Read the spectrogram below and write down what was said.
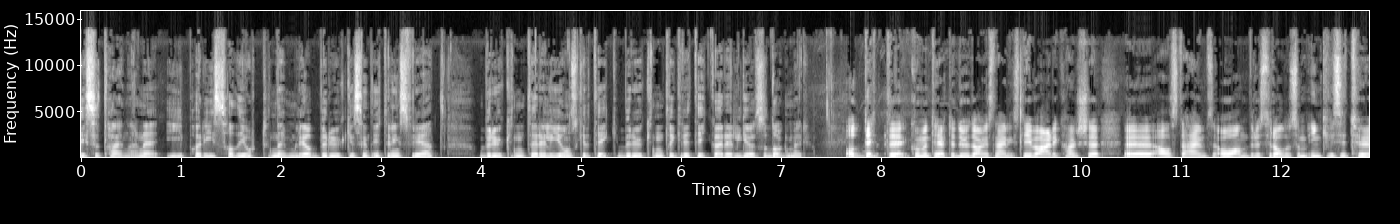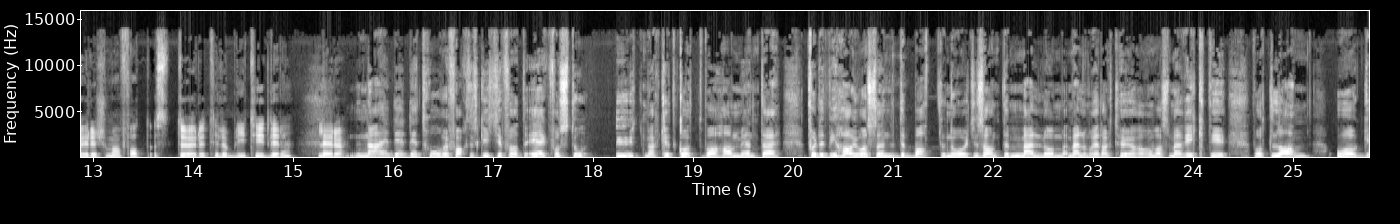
disse tegnerne i Paris hadde gjort, nemlig å bruke sin ytringsfrihet, bruke den til religionskritikk, bruke den til kritikk av religiøse dogmer. Og dette kommenterte du i Dagens Næringsliv. Er det kanskje uh, Alstaheims og andres rolle som inkvisitører som har fått Støre til å bli tydeligere? Lerøe? Nei, det, det tror jeg faktisk ikke. For at jeg forsto utmerket godt hva han mente. For Vi har jo også en debatt nå ikke sant, mellom, mellom, redaktører om hva som er riktig. Vårt Land og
